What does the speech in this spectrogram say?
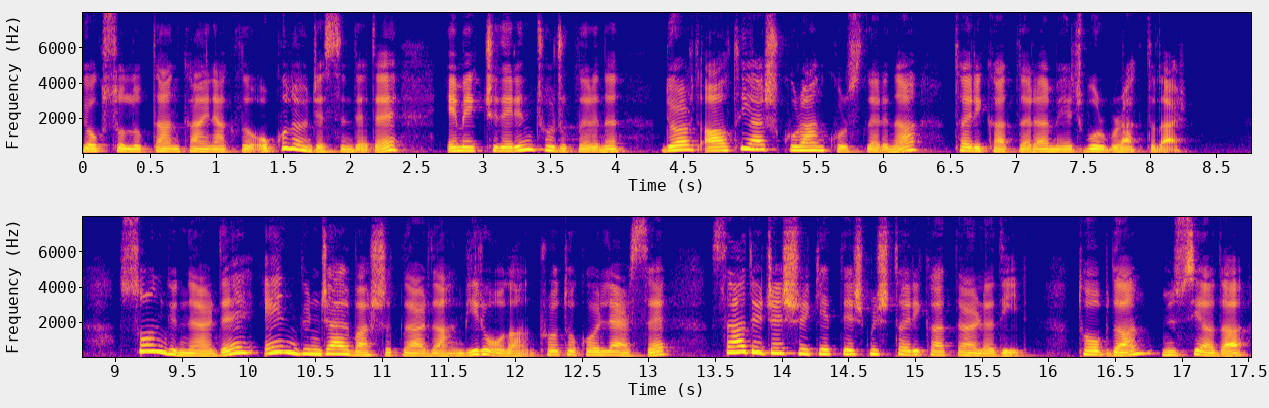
Yoksulluktan kaynaklı okul öncesinde de emekçilerin çocuklarını 4-6 yaş Kur'an kurslarına, tarikatlara mecbur bıraktılar. Son günlerde en güncel başlıklardan biri olan protokollerse sadece şirketleşmiş tarikatlarla değil, TOB'dan, MÜSİA'da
